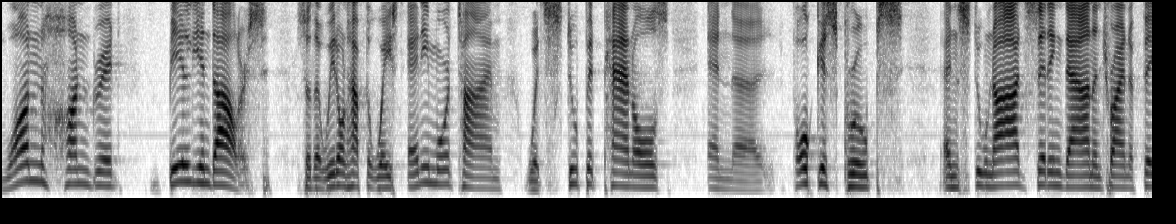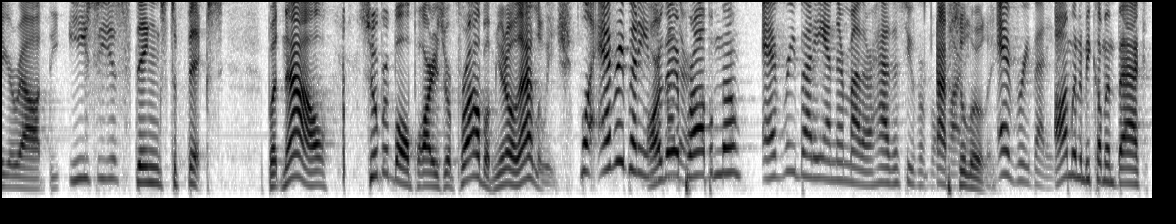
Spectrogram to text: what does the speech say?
$100 billion so that we don't have to waste any more time with stupid panels and uh, focus groups and Stunad sitting down and trying to figure out the easiest things to fix. But now, Super Bowl parties are a problem. You know that, Luigi. Well, everybody. and Are their they a mother- problem though? Everybody and their mother has a Super Bowl. party. Absolutely. Everybody. I'm going to be coming back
